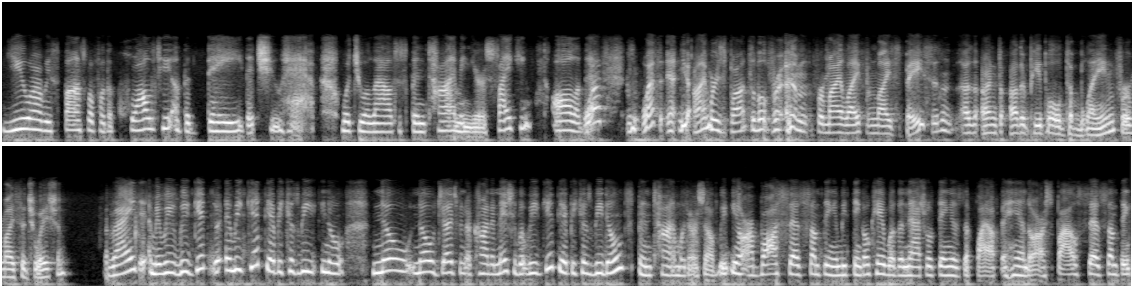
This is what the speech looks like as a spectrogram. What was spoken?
you are responsible for the quality of the day that you have, what you allow to spend time in your psyche, all of that. What? What? I'm responsible for for my life and my space. Isn't uh, aren't other people to blame for my situation? Right? I mean we we get and we get there because we you know no no judgment or condemnation but we get there because we don't spend time with ourselves. We you know our boss says something and we think okay well the natural thing is to fly off the handle. Our spouse says something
